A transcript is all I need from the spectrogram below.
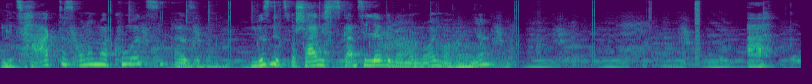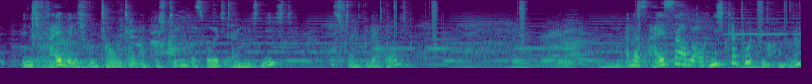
Und jetzt hakt es auch noch mal kurz. Also, wir müssen jetzt wahrscheinlich das ganze Level nochmal neu machen hier. Ah, bin ich freiwillig vom Taunton abgestiegen? Das wollte ich eigentlich nicht. Das steigt wieder auf. Kann das Eis da aber auch nicht kaputt machen, ne?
